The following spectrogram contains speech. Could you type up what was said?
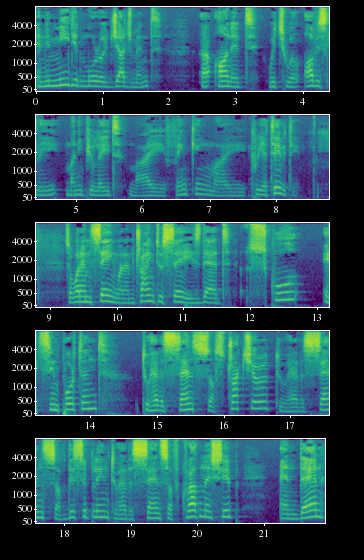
an immediate moral judgment uh, on it, which will obviously manipulate my thinking, my creativity. So, what I'm saying, what I'm trying to say is that school, it's important to have a sense of structure, to have a sense of discipline, to have a sense of craftsmanship, and then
